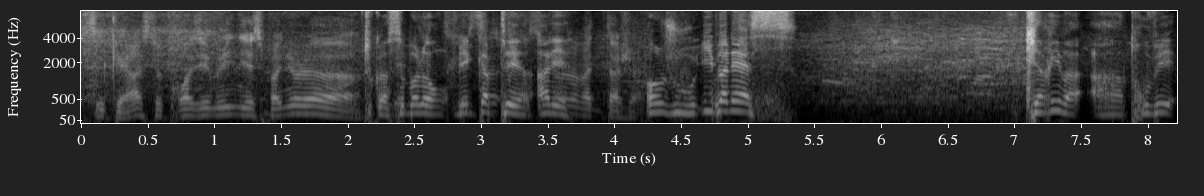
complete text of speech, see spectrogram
C'est clair, cette troisième ligne espagnole. En tout cas ce ballon bien capté. Allez, on joue Ibanez qui arrive à, à trouver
